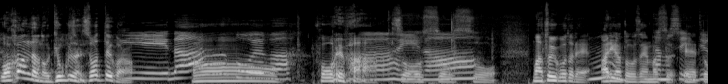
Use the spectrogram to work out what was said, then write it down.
うワカンダの玉座に座ってるから。いいなあフォーエバー。フォーエバあーそうそうそうまあということで、うん。ありがとうございます。えっ、とシ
